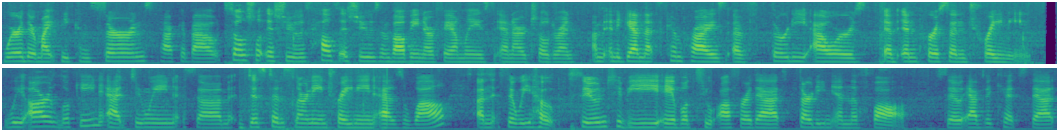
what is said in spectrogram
where there might be concerns, talk about social issues, health issues involving our families and our children. Um, and again, that's comprised of 30 hours of in person training. We are looking at doing some distance learning training as well. Um, so we hope soon to be able to offer that starting in the fall. So advocates that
